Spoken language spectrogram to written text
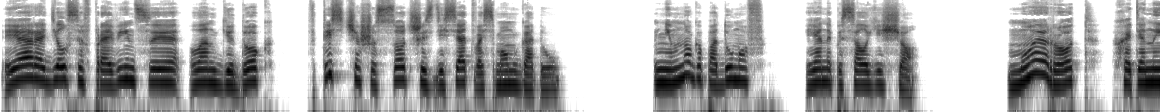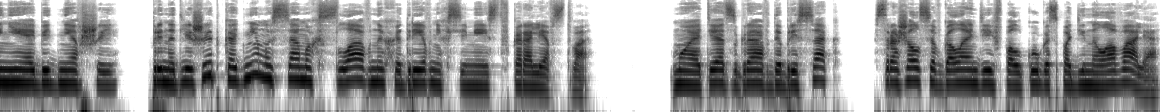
Я родился в провинции Лангедок в 1668 году. Немного подумав, я написал еще. Мой род, хотя ныне и обедневший, принадлежит к одним из самых славных и древних семейств королевства. Мой отец, граф де Брисак, сражался в Голландии в полку господина Лаваля,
